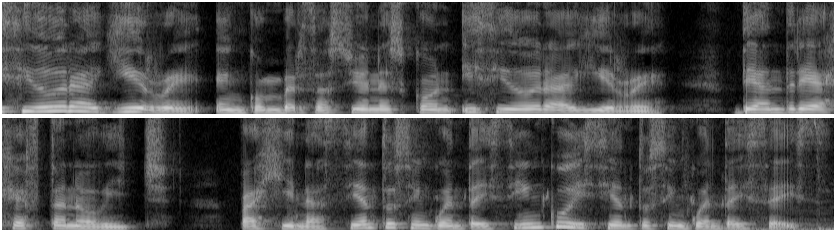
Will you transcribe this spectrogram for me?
Isidora Aguirre, en conversaciones con Isidora Aguirre, de Andrea Heftanovich, páginas 155 y 156.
